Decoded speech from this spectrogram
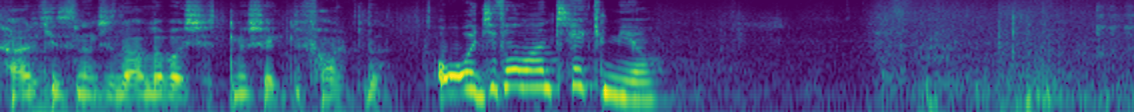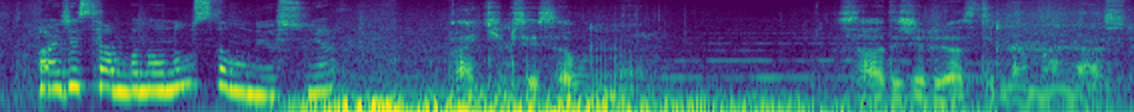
herkesin acılarla baş etme şekli farklı. O acı falan çekmiyor. Ayrıca sen bana onu mu savunuyorsun ya? Ben kimseyi savunmuyorum. Sadece biraz dinlenmen lazım.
